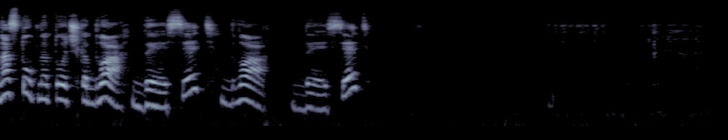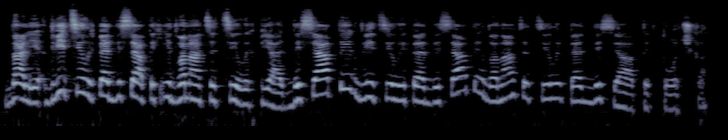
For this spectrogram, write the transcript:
Наступна точка 2, 10, 2, 10. Далі 2,5 і 12,5, 2,5, 12,5 точка.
